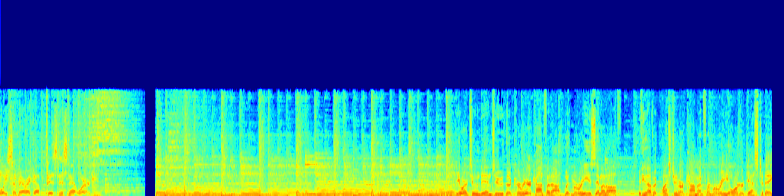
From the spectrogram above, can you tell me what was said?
Voice America Business Network. You are tuned in to The Career Confidante with Marie Zimenoff. If you have a question or comment for Marie or her guest today,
